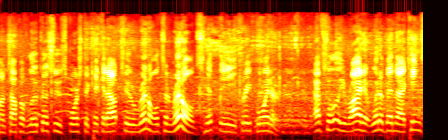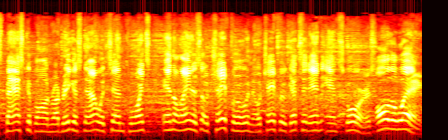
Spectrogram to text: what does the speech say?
on top of Lucas, who's forced to kick it out to Reynolds, and Reynolds hit the three pointer. Absolutely right. It would have been uh, Kings basketball, and Rodriguez now with 10 points. In the lane is Ochefu, and Ochefu gets it in and scores all the way.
